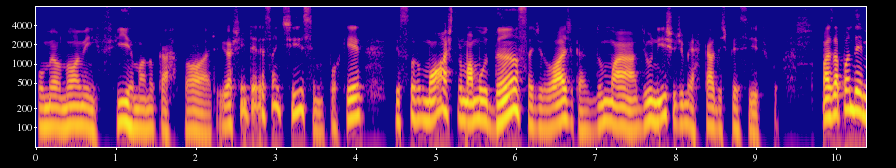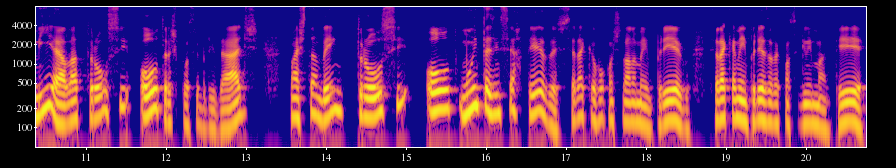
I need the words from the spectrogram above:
o meu nome em firma no cartório. Eu achei interessantíssimo, porque isso mostra uma mudança de lógica de, uma, de um nicho de mercado específico. Mas a pandemia ela trouxe outras possibilidades, mas também trouxe ou muitas incertezas. Será que eu vou continuar no meu emprego? Será que a minha empresa vai conseguir me manter?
